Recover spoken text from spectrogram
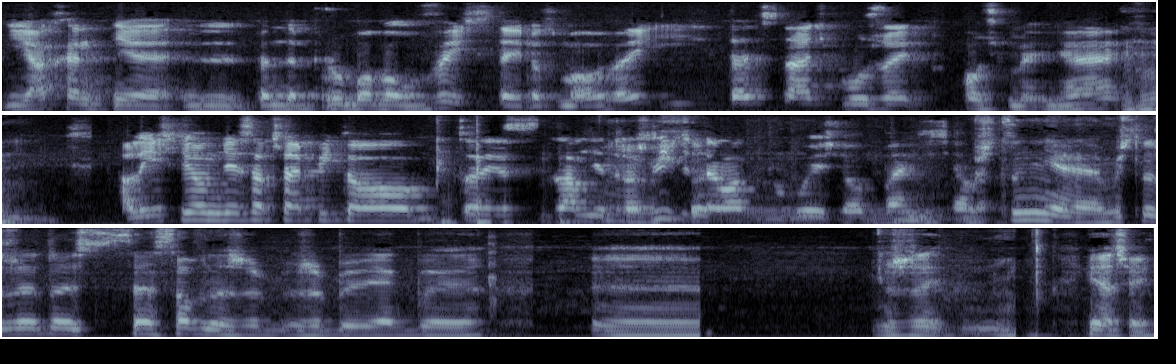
ja chętnie y, będę próbował wyjść z tej rozmowy i dać znać mu, że chodźmy, nie? Mhm. Ale jeśli on mnie zaczepi, to to jest dla mnie Nie, drażliwy temat, próbuję się odbędzić, ale nie, myślę, że to jest sensowne, żeby, żeby jakby. Yy, że inaczej.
